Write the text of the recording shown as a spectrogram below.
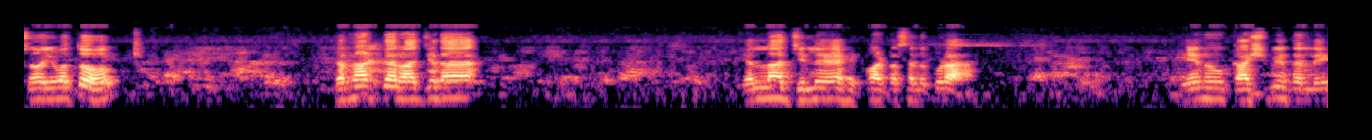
ಸೊ ಇವತ್ತು ಕರ್ನಾಟಕ ರಾಜ್ಯದ ಎಲ್ಲ ಜಿಲ್ಲೆಯ ಹೆಡ್ ಕ್ವಾರ್ಟರ್ಸ್ ಅಲ್ಲೂ ಕೂಡ ಏನು ಕಾಶ್ಮೀರದಲ್ಲಿ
